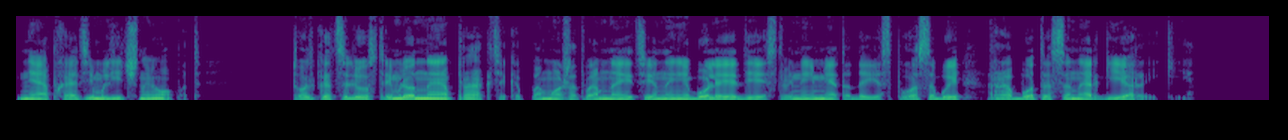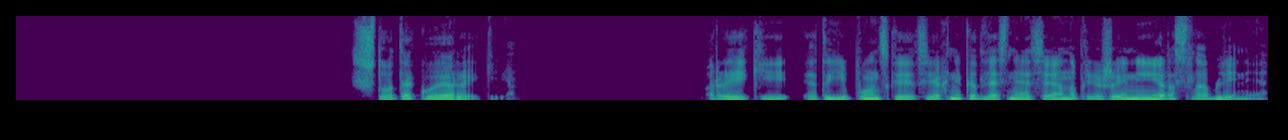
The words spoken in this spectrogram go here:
Необходим личный опыт. Только целеустремленная практика поможет вам найти наиболее действенные методы и способы работы с энергией Рейки. Что такое рейки? Рейки — это японская техника для снятия напряжения и расслабления.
